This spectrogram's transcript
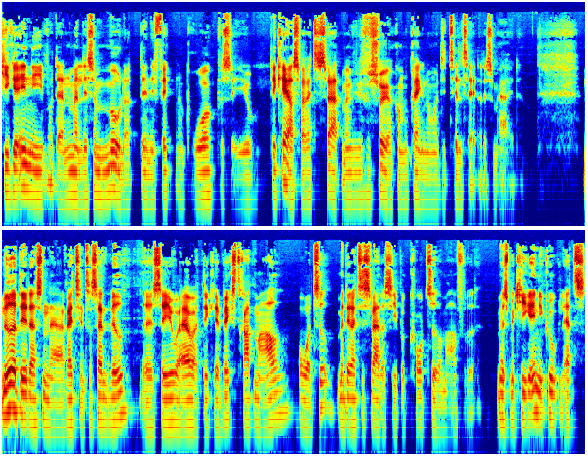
kigger ind i, hvordan man ligesom måler den effekt, man bruger på SEO. Det kan også være rigtig svært, men vi vil forsøge at komme omkring nogle af de tiltag, der det som er i det. Noget af det, der sådan er rigtig interessant ved øh, SEO, er jo, at det kan vækste ret meget over tid, men det er rigtig svært at sige på kort tid, hvor meget for det. Men hvis man kigger ind i Google Ads,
